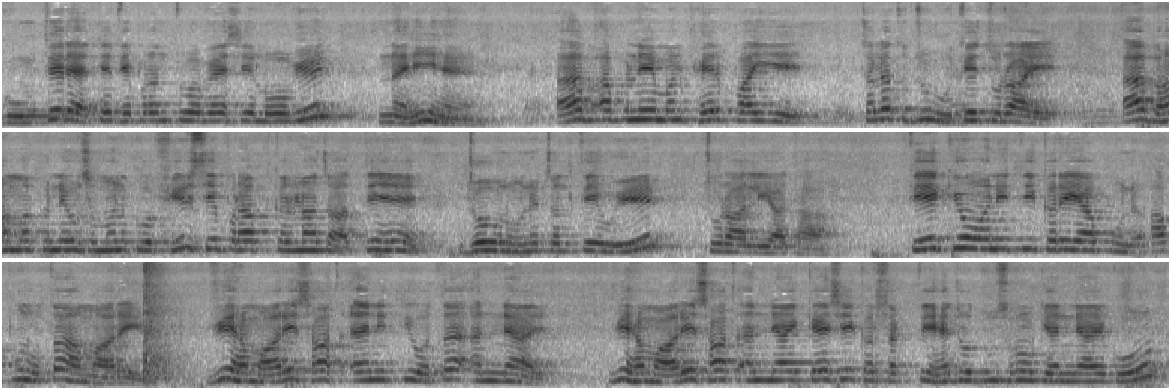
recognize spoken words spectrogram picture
घूमते रहते थे, परंतु अब ऐसे लोग नहीं हैं। अब अपने मन फेर पाइए, चलत जूते चुराए। अब हम अपने उस मन को फिर से प्राप्त करना चाहते हैं, जो उन्होंने चलते हुए चुरा लिया था। ते क्यों अनिति करे अपुन? अपुन होता हमारे। वे हमारे साथ अनिति होता है अन्याय। वे हमारे साथ अन्याय कैसे कर सकते हैं, जो दूसरों के अन्याय को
